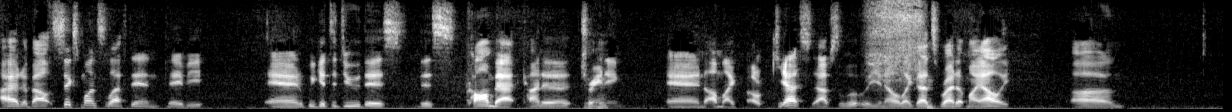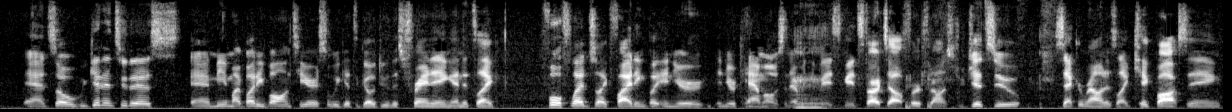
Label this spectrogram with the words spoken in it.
I had about six months left in, maybe, and we get to do this this combat kind of training, and I'm like, oh yes, absolutely, you know, like that's right up my alley. Um, and so we get into this, and me and my buddy volunteer, so we get to go do this training, and it's like full fledged like fighting, but in your in your camos and everything. Mhm. Basically, it starts out first round is jujitsu, second round is like kickboxing,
